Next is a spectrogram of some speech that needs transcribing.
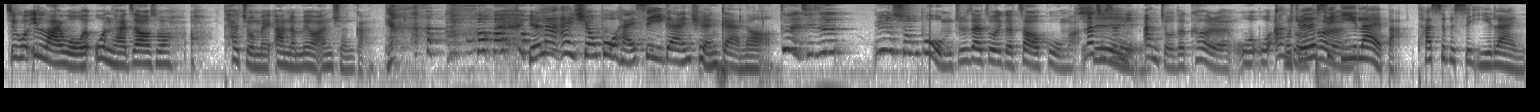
结果一来，我问才知道说，哦，太久没按了，没有安全感。原来按胸部还是一个安全感哦。对，其实因为胸部我们就是在做一个照顾嘛。那其实你按久的客人，我我按久，我觉得是依赖吧。他是不是依赖你？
